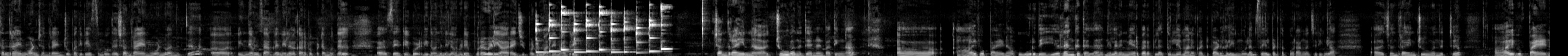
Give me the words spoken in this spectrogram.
சந்திராயன் ஒன் சந்திராயன் டூ பற்றி பேசும்போது சந்திராயன் ஒன் வந்துட்டு இந்தியாவின் சார்பில் நிலவுக்கு அனுப்பப்பட்ட முதல் செயற்கைக்கோள் இது வந்து நிலவனுடைய புறவெளி ஆராய்ச்சி பண்ணும். அதே மாதிரி சந்திராயன் டூ வந்துட்டு என்னென்னு பார்த்தீங்கன்னா ஆய்வு பயண ஊர்தி இறங்குதலை நிலவின் மேற்பரப்பில் துல்லியமான கட்டுப்பாடுகளின் மூலம் செயல்படுத்த போகிறாங்க சரிங்களா? சந்திராயன் டூ வந்துட்டு ஆய்வு பயண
